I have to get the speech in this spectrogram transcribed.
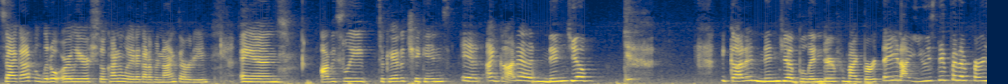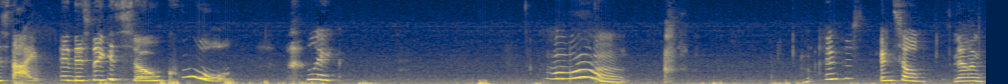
so I got up a little earlier still kind of late. I got up at 9:30, and obviously took care of the chickens and I got a ninja I got a ninja blender for my birthday and I used it for the first time and this thing is so cool. Like And so now I'm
